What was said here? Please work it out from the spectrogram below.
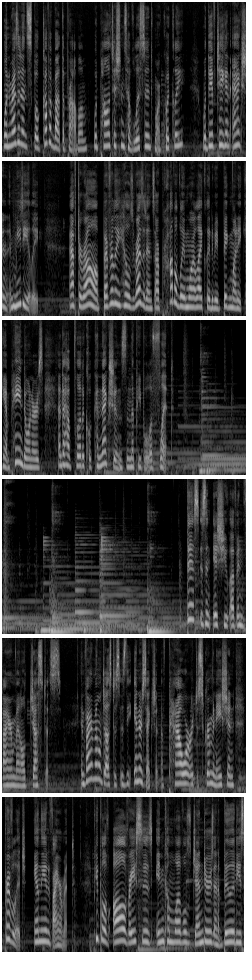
When residents spoke up about the problem, would politicians have listened more quickly? Would they have taken action immediately? After all, Beverly Hills residents are probably more likely to be big money campaign donors and to have political connections than the people of Flint. This is an issue of environmental justice. Environmental justice is the intersection of power, discrimination, privilege, and the environment. People of all races, income levels, genders, and abilities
